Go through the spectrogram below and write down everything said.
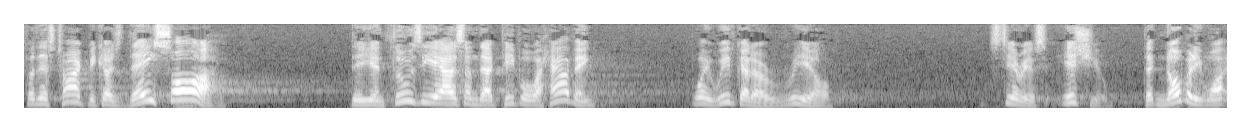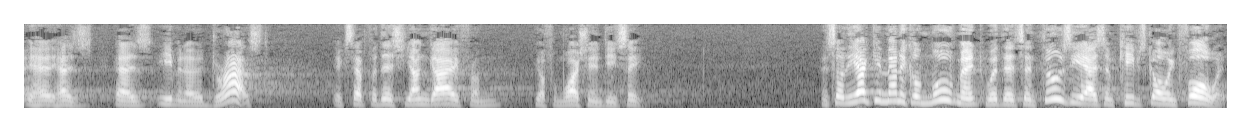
for this talk because they saw the enthusiasm that people were having. Boy, we've got a real serious issue that nobody want, has, has even addressed except for this young guy from, you know, from Washington, D.C. And so the ecumenical movement, with its enthusiasm, keeps going forward.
